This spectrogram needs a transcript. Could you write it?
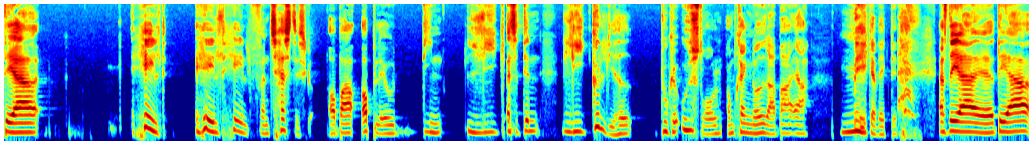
det er helt, helt, helt fantastisk at bare opleve din lig, altså den ligegyldighed, du kan udstråle omkring noget, der bare er mega vigtigt. altså det er, øh, det er,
